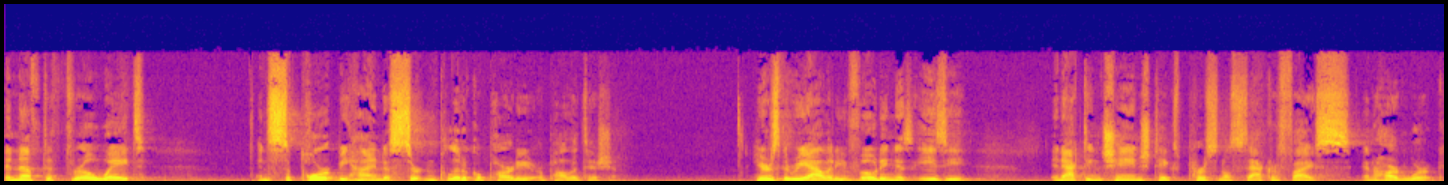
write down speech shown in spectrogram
enough to throw weight and support behind a certain political party or politician. Here's the reality voting is easy, enacting change takes personal sacrifice and hard work.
